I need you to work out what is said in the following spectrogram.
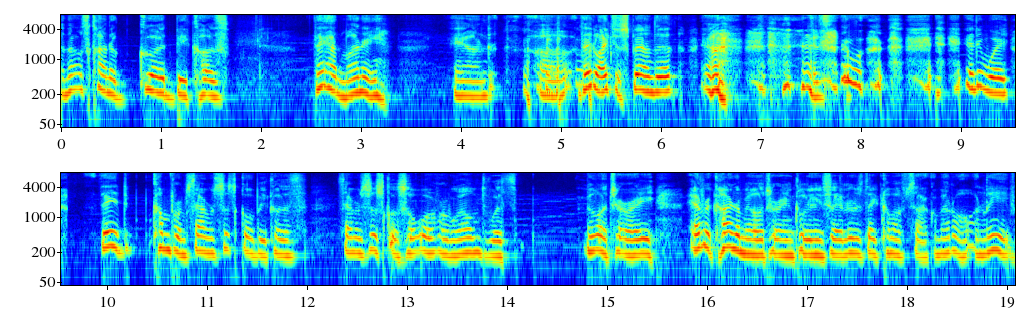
and that was kind of good because they had money. And uh, they'd like to spend it. They anyway, they'd come from San Francisco because San Francisco is so overwhelmed with military, every kind of military, including sailors. They'd come up to Sacramento and leave.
